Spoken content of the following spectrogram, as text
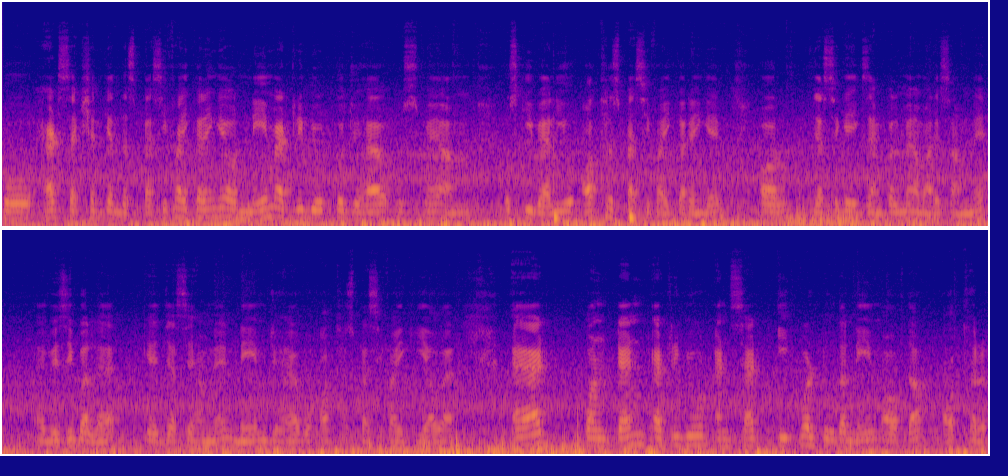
को हेड सेक्शन के अंदर स्पेसिफाई करेंगे और नेम एट्रीब्यूट को जो है उसमें हम उसकी वैल्यू ऑथर स्पेसिफाई करेंगे। और जैसे कि एग्जांपल में हमारे सामने विजिबल है कि जैसे हमने नेम जो है वो ऑथर स्पेसिफाई किया हुआ है। Add content attribute and set equal to the name of the author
